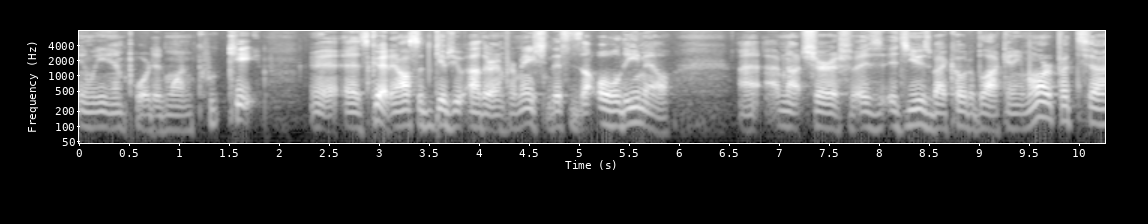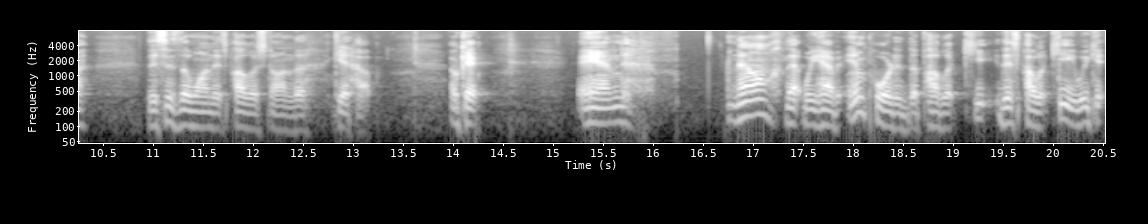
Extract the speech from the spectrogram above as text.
and we imported one key. Uh, it's good. It also gives you other information. This is an old email. I'm not sure if it's used by Codablock anymore, but uh, this is the one that's published on the GitHub. Okay, and now that we have imported the public key, this public key, we can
